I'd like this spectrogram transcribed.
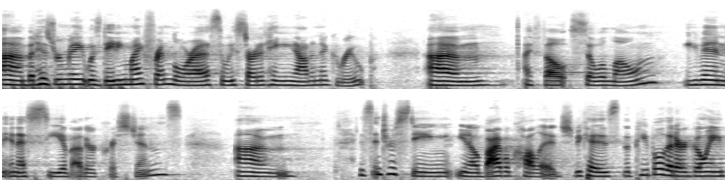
um, but his roommate was dating my friend Laura, so we started hanging out in a group. Um, I felt so alone, even in a sea of other Christians. Um, it's interesting, you know, Bible college, because the people that are going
